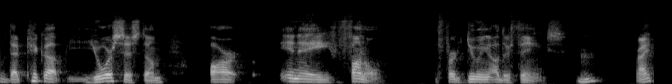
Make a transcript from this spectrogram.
that pick up your system are in a funnel for doing other things. Mm-hmm. Right.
